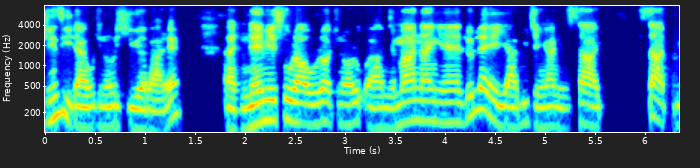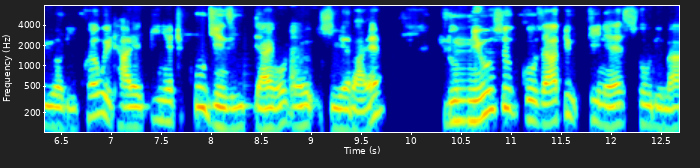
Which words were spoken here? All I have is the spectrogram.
ချင်းစီတိုင်းကိုကျွန်တော်တို့ရည်ရွယ်ပါတယ်အဲနယ်မြေဆိုတာကိုတော့ကျွန်တော်တို့မြန်မာနိုင်ငံလွတ်လပ်ရေးရပြီးချိန်ကနေစစပြီးတော့ဒီခွဲဝေထားတဲ့ပြည်နယ်တစ်ခုချင်းစီတိုင်းကိုကျွန်တော်တို့ရည်ရွယ်ပါတယ်လူမျိုးစုကိုစားပြုပြည်နယ်ဆိုဒီမှာ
